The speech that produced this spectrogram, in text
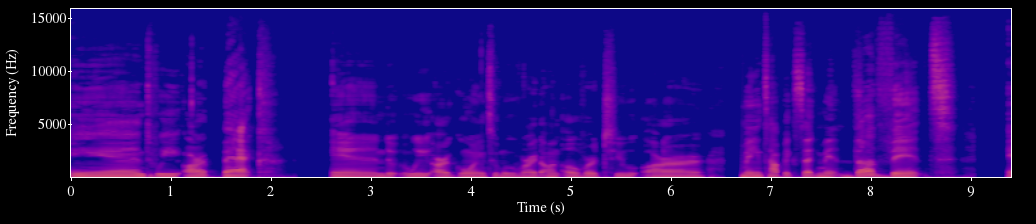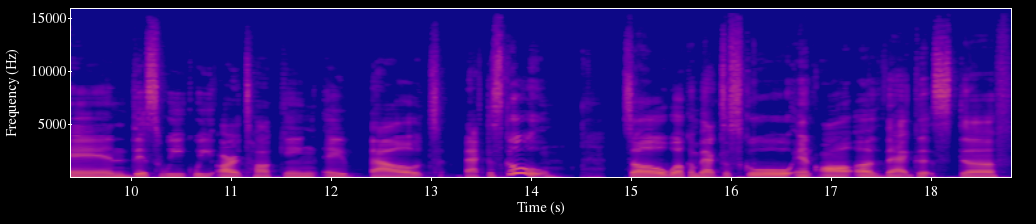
And we are back, and we are going to move right on over to our main topic segment, The Vent. And this week we are talking about back to school. So, welcome back to school and all of that good stuff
